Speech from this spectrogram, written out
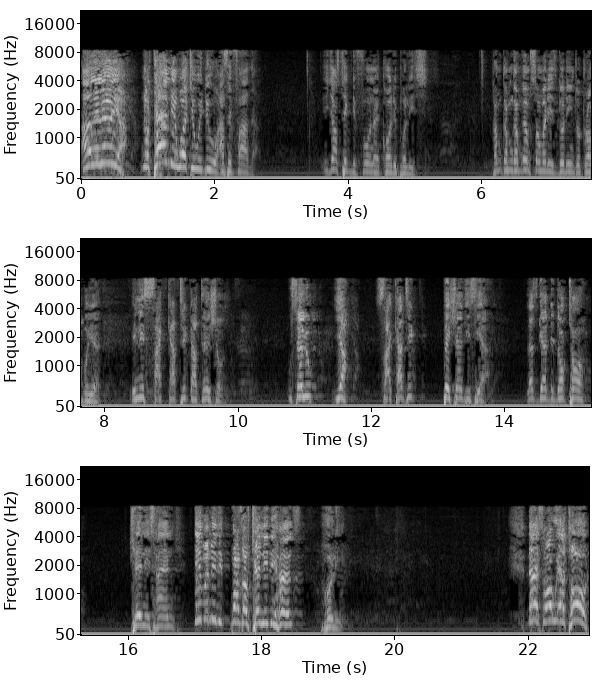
Hallelujah. Now tell me what you will do as a father. You just take the phone and call the police. Come, come, come, come. Somebody is getting into trouble here. He needs psychiatric attention. Uselu? Yeah. Psychiatric patient is here. Let's get the doctor. Chain his hand. Even in the process of chaining the hands, holy. That's what we are told.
